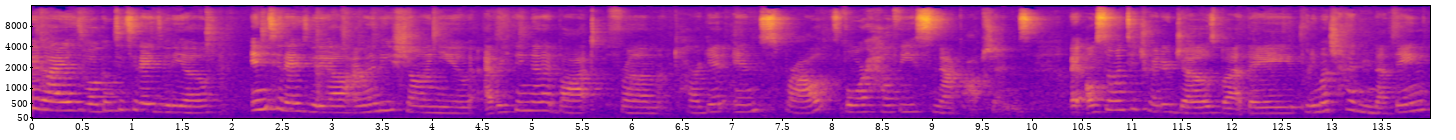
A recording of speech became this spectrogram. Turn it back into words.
You guys, welcome to today's video. In today's video, I'm going to be showing you everything that I bought from Target and Sprouts for healthy snack options. I also went to Trader Joe's, but they pretty much had nothing,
